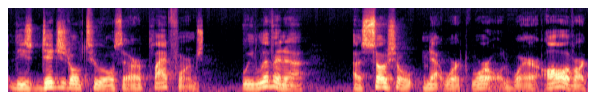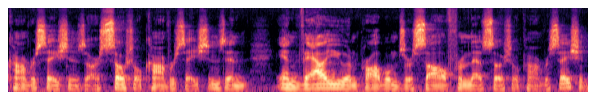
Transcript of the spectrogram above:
these digital tools that are platforms. We live in a, a social networked world where all of our conversations are social conversations and, and value and problems are solved from that social conversation.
